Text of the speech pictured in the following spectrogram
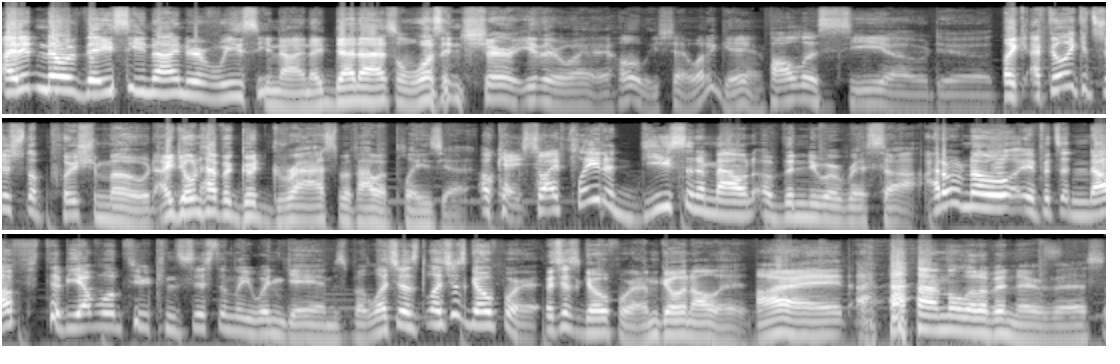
I didn't know if they see nine or if we see nine. I dead ass wasn't sure either way. Holy shit, what a game. Policio, dude. Like, I feel like it's just the push mode. I don't have a good grasp of how it plays yet. Okay, so I've played a decent amount of the new Orisa. I don't know if it's enough to be able to consistently win games, but let's just let's just go for it. Let's just go for it. I'm going all in. All right, I'm a little bit nervous.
